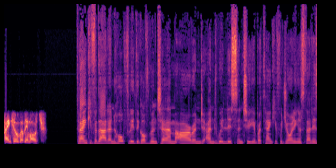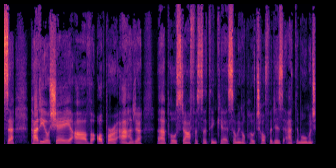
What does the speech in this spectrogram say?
Thank you very much. Thank you for that, and hopefully the government um, are and, and will listen to you. But thank you for joining us. That is uh, Paddy O'Shea of Upper Aghada uh, Post Office. I think uh, summing up how tough it is at the moment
